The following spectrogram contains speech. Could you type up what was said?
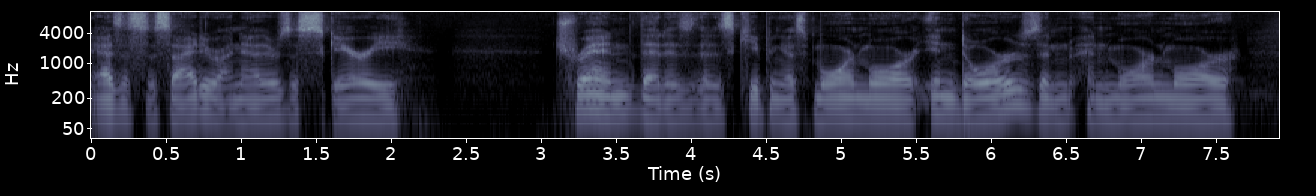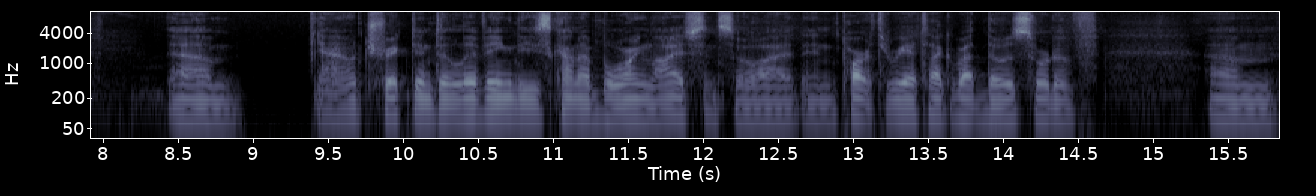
as a society right now, there's a scary trend that is that is keeping us more and more indoors and and more and more um, you know tricked into living these kind of boring lives and so uh, in part three I talk about those sort of um,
